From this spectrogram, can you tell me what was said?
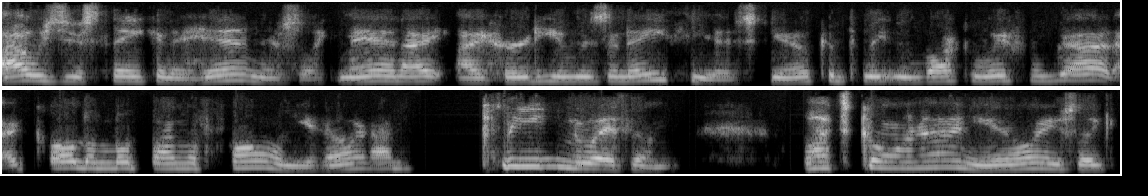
I was just thinking of him. It's like, man, I, I heard he was an atheist, you know, completely walked away from God. I called him up on the phone, you know, and I'm pleading with him. What's going on? You know, and he's like,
